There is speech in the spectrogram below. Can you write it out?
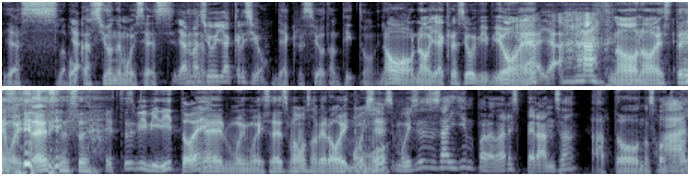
Yes, la Ya- vocación de Moisés. Ya Em, nació y ya creció. Ya creció tantito. No, no, ya creció y vivió, No, ¿eh? ya, ya. No, no, este Moisés. ese- Este es vividito, ¿eh? eh, muy Moisés. Vamos a ver hoy Moisés, como Moisés es alguien para dar esperanza a todos nosotros. al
